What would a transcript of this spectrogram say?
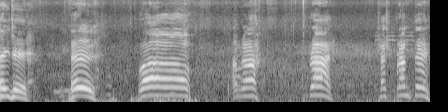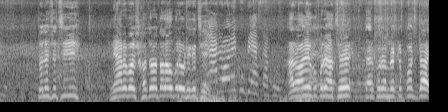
এই যে, এই ওয়াও আমরা প্রায় শেষ প্রান্তে চলে এসেছি। নিয়ারবল সতেরো তলা উপরে উঠে গেছি। আরও অনেক উপরে আছে তারপরে আমরা একটা পর্যায়ে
